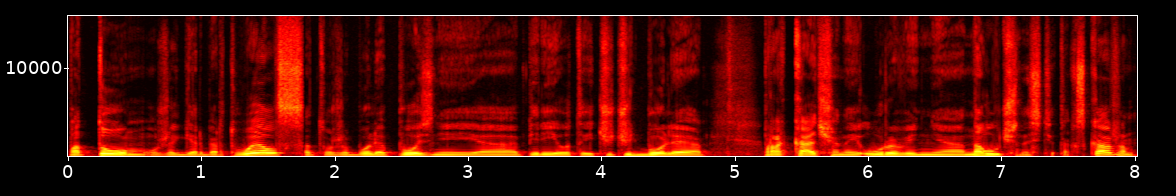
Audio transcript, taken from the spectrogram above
потом уже Герберт Уэллс, это уже более поздний э, период и чуть-чуть более прокачанный уровень э, научности, так скажем.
